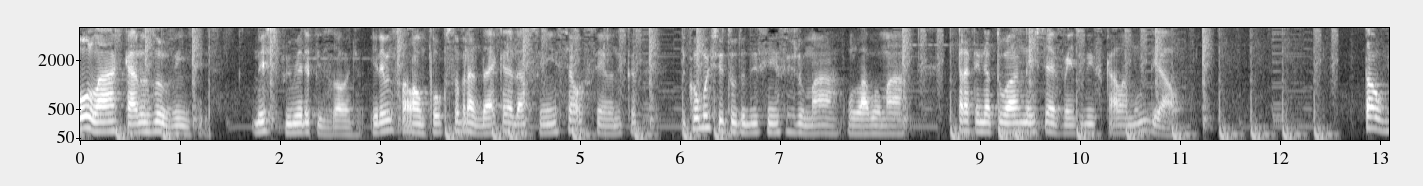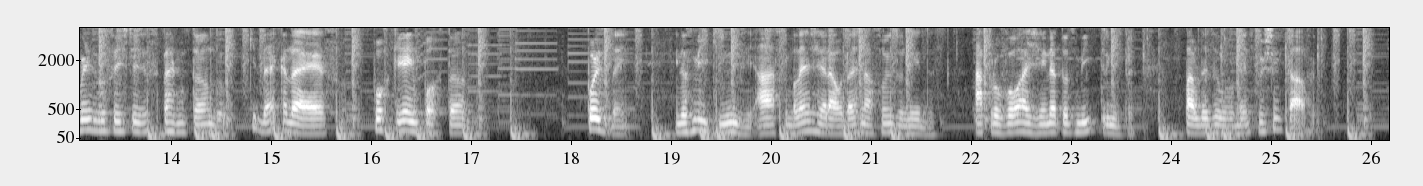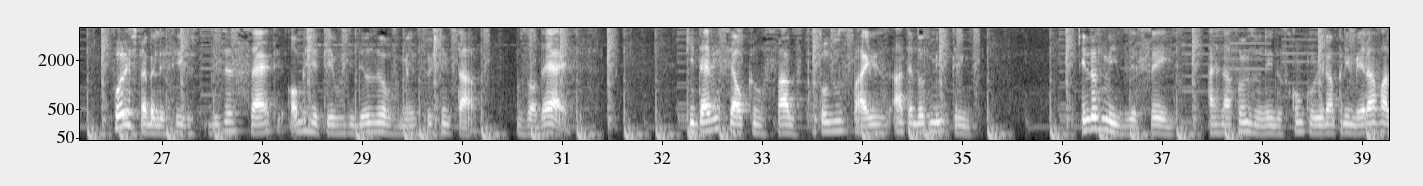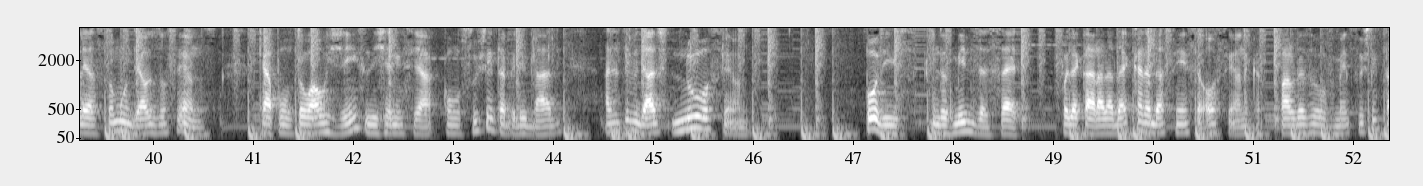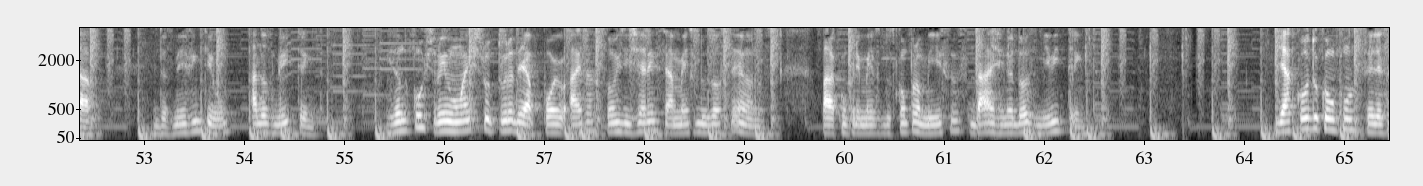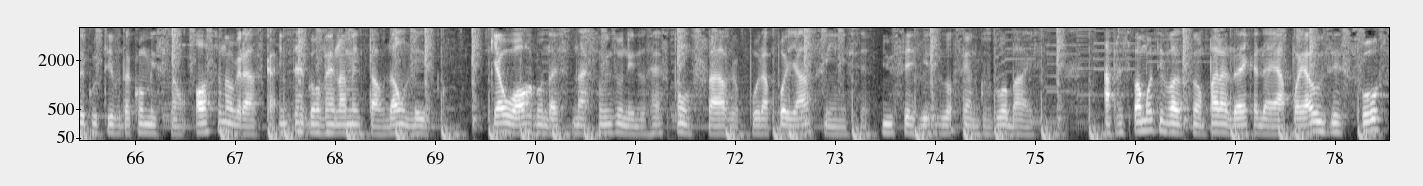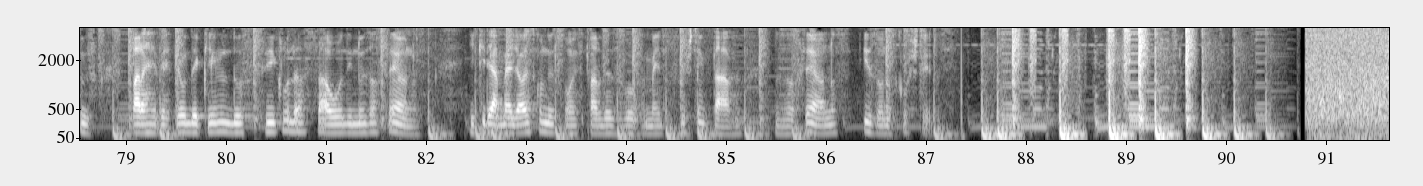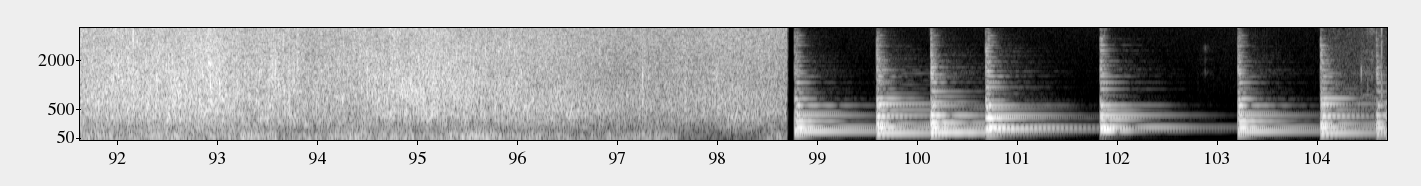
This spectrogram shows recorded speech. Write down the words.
Olá, caros ouvintes! Neste primeiro episódio, iremos falar um pouco sobre a década da ciência oceânica e como o Instituto de Ciências do Mar, o Labomar, pretende atuar neste evento de escala mundial. Talvez você esteja se perguntando: que década é essa? Por que é importante? Pois bem, em 2015, a Assembleia Geral das Nações Unidas aprovou a Agenda 2030 para o Desenvolvimento Sustentável, foram estabelecidos 17 Objetivos de Desenvolvimento Sustentável, os ODS, que devem ser alcançados por todos os países até 2030. Em 2016, as Nações Unidas concluíram a primeira avaliação mundial dos oceanos, que apontou a urgência de gerenciar com sustentabilidade as atividades no oceano. Por isso, em 2017, foi declarada a década da ciência oceânica para o desenvolvimento sustentável, de 2021 a 2030 visando construir uma estrutura de apoio às ações de gerenciamento dos oceanos, para cumprimento dos compromissos da Agenda 2030. De acordo com o Conselho Executivo da Comissão Oceanográfica Intergovernamental da Unesco, que é o órgão das Nações Unidas responsável por apoiar a ciência e os serviços oceânicos globais, a principal motivação para a década é apoiar os esforços para reverter o declínio do ciclo da saúde nos oceanos e criar melhores condições para o desenvolvimento sustentável nos oceanos e zonas costeiras.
